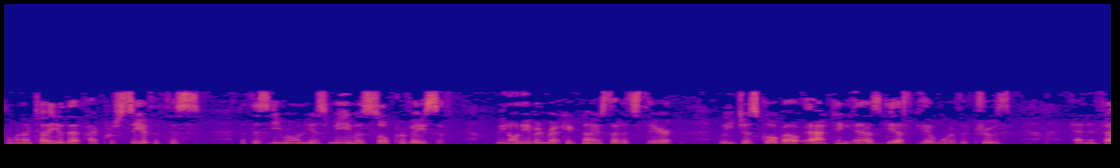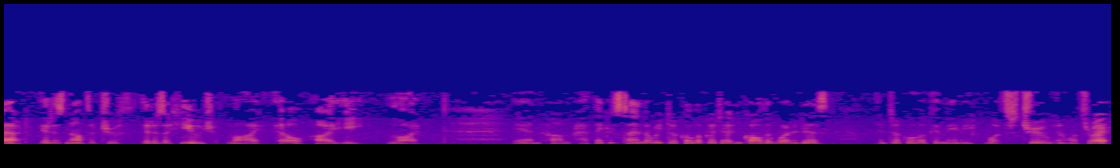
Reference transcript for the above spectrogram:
So when I tell you that I perceive that this that this erroneous meme is so pervasive, we don't even recognize that it's there we just go about acting as if it were the truth. And in fact, it is not the truth. It is a huge lie. L I E, lie. And um, I think it's time that we took a look at it and called it what it is and took a look at maybe what's true and what's right.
